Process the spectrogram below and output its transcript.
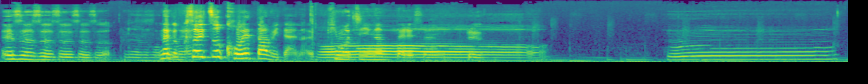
えそうそうそうそうそう。なるほどなんかそいつを超えたみたいな気持ちになったりする。るうーん。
